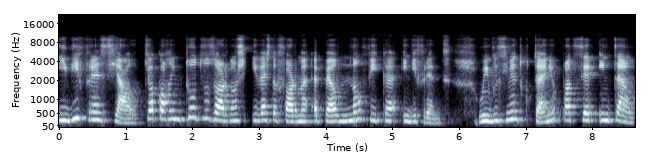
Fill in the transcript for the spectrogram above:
e diferencial que ocorre em todos os órgãos e desta forma a pele não fica indiferente. O envelhecimento cutâneo pode ser então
